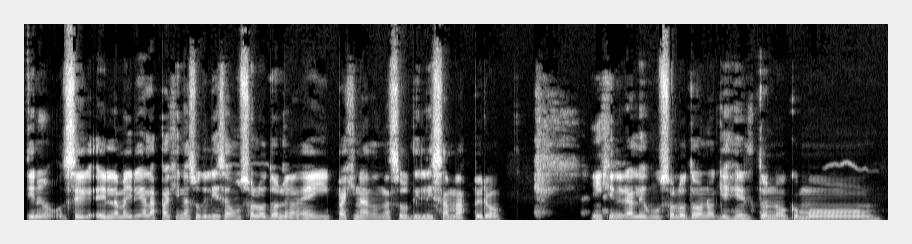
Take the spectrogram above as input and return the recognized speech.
Tiene, en la mayoría de las páginas se utiliza un solo tono. Hay páginas donde se utiliza más, pero en general es un solo tono, que es el tono como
